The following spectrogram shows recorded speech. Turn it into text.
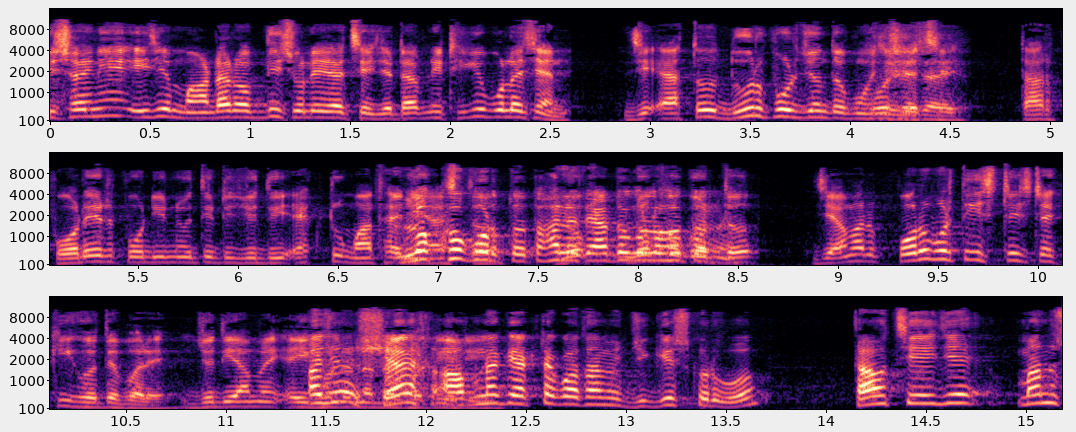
বিষয় নিয়ে এই যে মার্ডার অবধি চলে যাচ্ছে যেটা আপনি ঠিকই বলেছেন যে এত দূর পর্যন্ত পৌঁছে যাচ্ছে। তারপরের পরিণতিটি যদি একটু মাথায় লক্ষ্য করতো, তাহলে এতগুলো হতো করতো যে আমার পরবর্তী স্টেজটা কি হতে পারে যদি আমি এই আচ্ছা। আপনাকে একটা কথা আমি জিজ্ঞেস করব তা হচ্ছে এই যে মানুষ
